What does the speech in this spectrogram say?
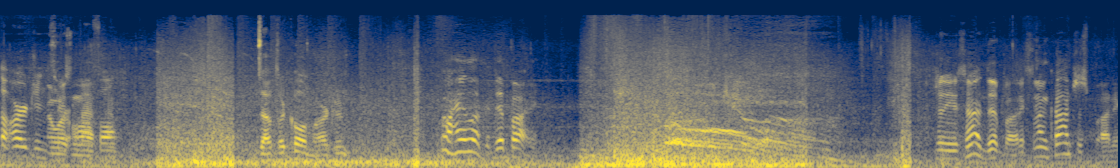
The Argents I are wasn't awful. Is that what they're called, Argent? Oh, hey, look, a dead body. Actually, it's not a dead body. It's an unconscious body.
